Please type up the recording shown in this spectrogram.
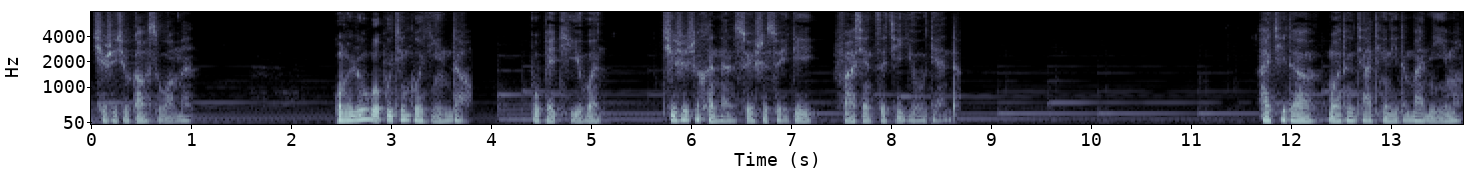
其实就告诉我们：我们如果不经过引导，不被提问，其实是很难随时随地。发现自己优点的，还记得《摩登家庭》里的曼妮吗？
